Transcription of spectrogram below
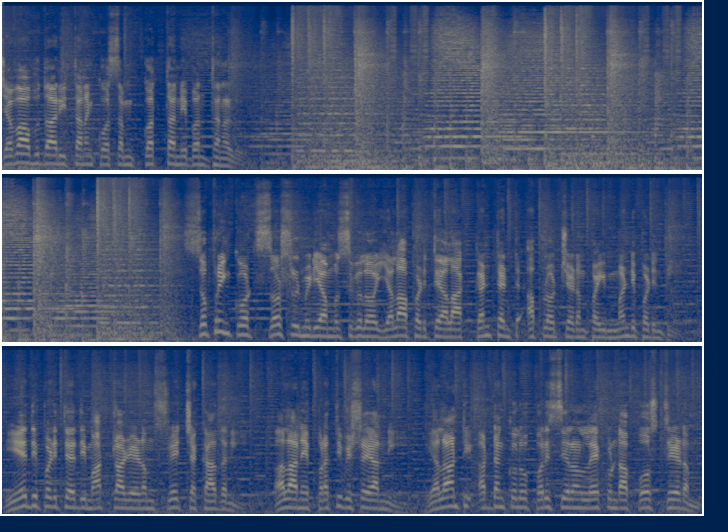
జవాబుదారీతనం కోసం కొత్త నిబంధనలు. సుప్రీంకోర్టు సోషల్ మీడియా ముసుగులో ఎలా పడితే అలా కంటెంట్ అప్లోడ్ చేయడంపై మండిపడింది. ఏది పడితే అది మాట్లాడేయడం స్వేచ్ఛ కాదని అలానే ప్రతి విషయాన్ని ఎలాంటి అడ్డంకులు పరిశీలన లేకుండా పోస్ట్ చేయడం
